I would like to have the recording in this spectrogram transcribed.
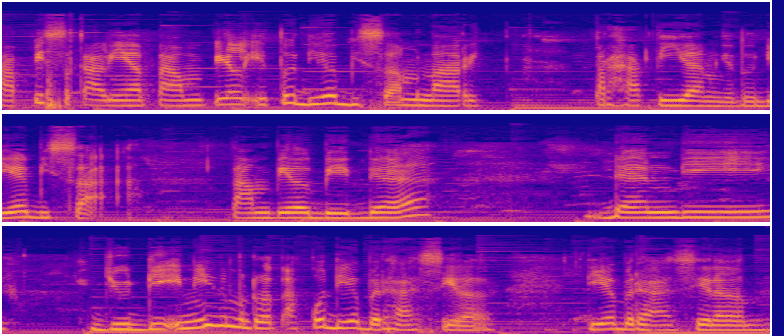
tapi sekalinya tampil itu dia bisa menarik perhatian gitu. Dia bisa tampil beda dan di judi ini menurut aku dia berhasil. Dia berhasil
